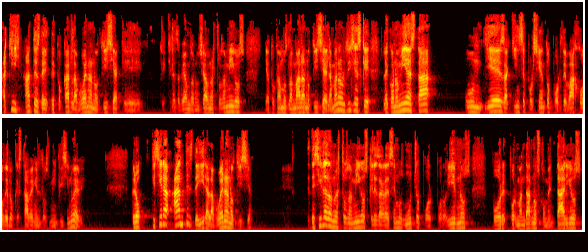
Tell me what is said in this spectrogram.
aquí, antes de, de tocar la buena noticia que, que- que les habíamos anunciado a nuestros amigos, ya tocamos la mala noticia. Y la mala noticia es que la economía está un 10 a 15% por debajo de lo que estaba en el 2019. Pero quisiera, antes de ir a la buena noticia, decirles a nuestros amigos que les agradecemos mucho por, por oírnos, por, mandarnos comentarios.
